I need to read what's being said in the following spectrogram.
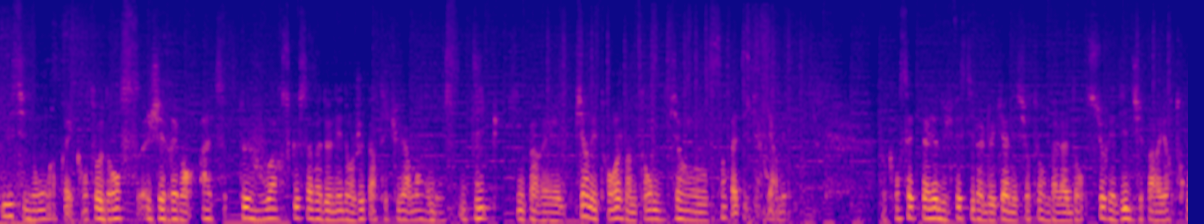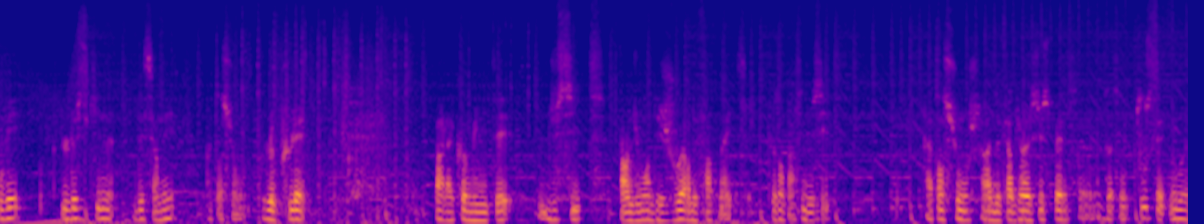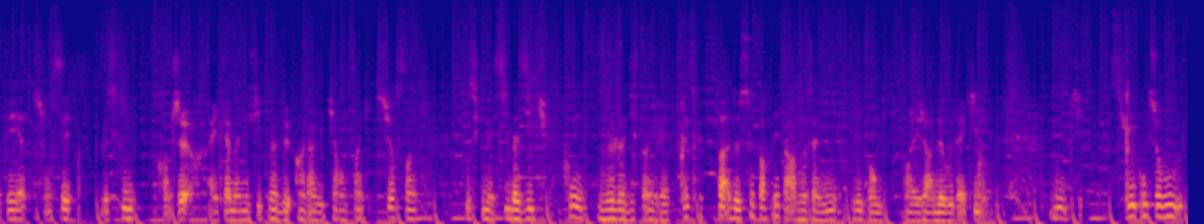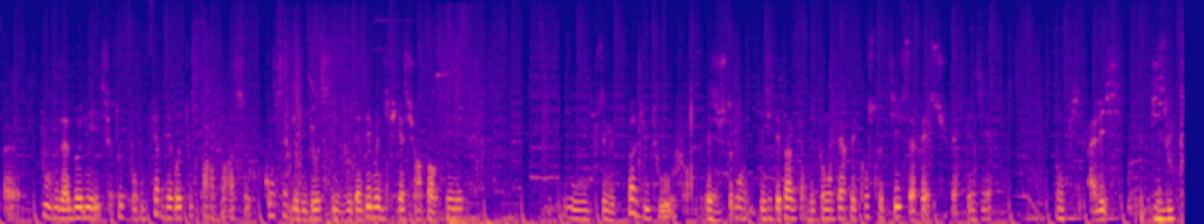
Mais sinon, après, quant aux danses, j'ai vraiment hâte de voir ce que ça va donner dans le jeu, particulièrement la danse Deep, qui me paraît bien étrange, en même temps bien sympathique à regarder. Donc en cette période du Festival de Cannes et surtout en baladant sur Reddit, j'ai par ailleurs trouvé le skin décerné attention, le plus par la communauté du site, enfin du moins des joueurs de Fortnite faisant partie du site. Attention, j'arrête de faire durer le suspense, euh, vous attendez tous cette nouveauté, attention c'est le skin Ranger avec la magnifique note de 1,45 sur 5. Ce skin est si basique qu'on ne le distinguerait presque pas de ce porté par nos amis les Bambis. Bon allez j'arrête de vous taquiner. Donc je compte sur vous euh, pour vous abonner et surtout pour me faire des retours par rapport à ce concept de vidéo si vous y a des modifications à apporter ou vous n'aimez pas du tout. et justement, n'hésitez pas à me faire des commentaires des constructifs, ça ferait super plaisir. Donc allez, bisous.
